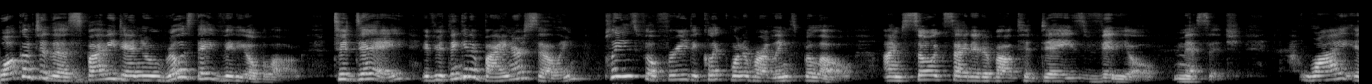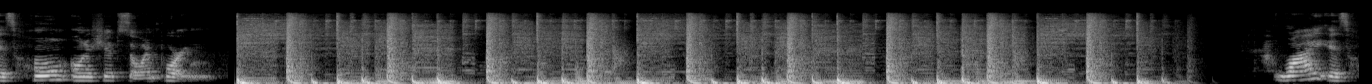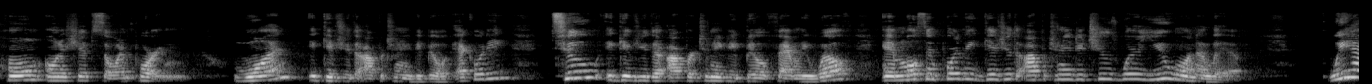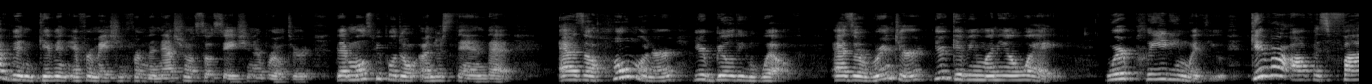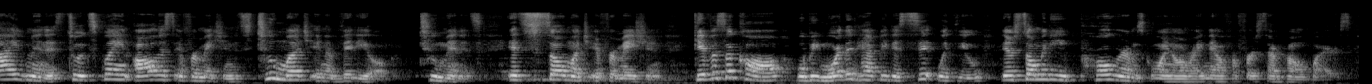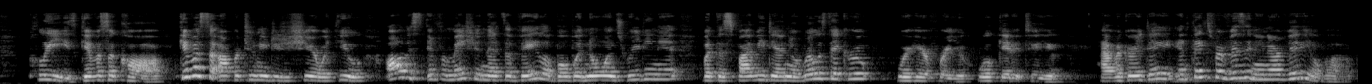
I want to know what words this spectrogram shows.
Welcome to the Spivey Daniel Real Estate Video Blog. Today, if you're thinking of buying or selling, please feel free to click one of our links below. I'm so excited about today's video message. Why is home ownership so important? Why is home ownership so important? One, it gives you the opportunity to build equity. Two, it gives you the opportunity to build family wealth. And most importantly, it gives you the opportunity to choose where you want to live. We have been given information from the National Association of Realtors that most people don't understand that as a homeowner, you're building wealth. As a renter, you're giving money away. We're pleading with you. Give our office five minutes to explain all this information. It's too much in a video two minutes. It's so much information. Give us a call. We'll be more than happy to sit with you. There's so many programs going on right now for first-time home buyers. Please give us a call. Give us the opportunity to share with you all this information that's available, but no one's reading it. But the Spivey Daniel Real Estate Group, we're here for you. We'll get it to you. Have a great day, and thanks for visiting our video blog.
